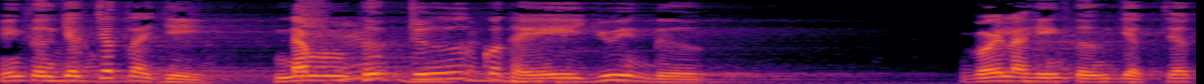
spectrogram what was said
Hiện tượng vật chất là gì? Năm thức trước có thể duyên được. Gọi là hiện tượng vật chất,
